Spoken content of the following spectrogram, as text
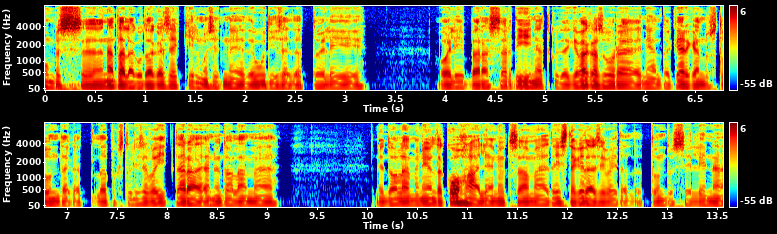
umbes nädal jagu tagasi äkki ilmusid need uudised, et oli äh, oli pärast Sardiiniat kuidagi väga suure nii-öelda kergendustundega, et lõpuks tuli see võit ära ja nüüd oleme, nüüd oleme nii-öelda kohal ja nüüd saame teistega edasi võidelda, et tundus selline,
